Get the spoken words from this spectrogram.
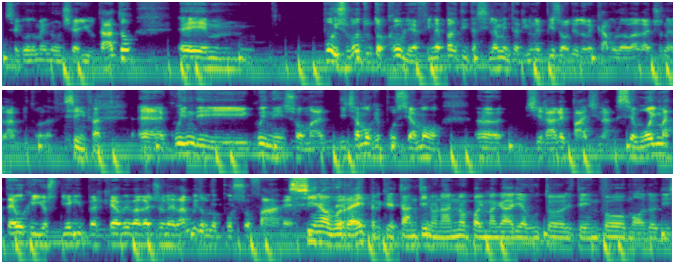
secondo me non ci ha aiutato. Ehm, poi soprattutto Crowley a fine partita si lamenta di un episodio dove cavolo aveva ragione l'arbitro alla fine. Sì, infatti. Eh, quindi, quindi, insomma, diciamo che possiamo eh, girare pagina. Se vuoi Matteo che io spieghi perché aveva ragione l'arbitro lo posso fare. Sì, no, vorrei eh, perché tanti non hanno poi magari avuto il tempo o modo di,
